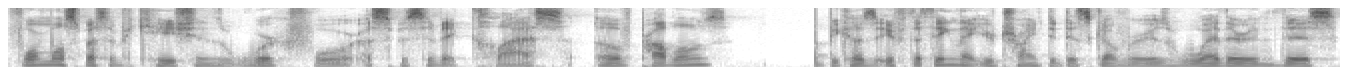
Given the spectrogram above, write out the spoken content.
formal specifications work for a specific class of problems because if the thing that you're trying to discover is whether this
